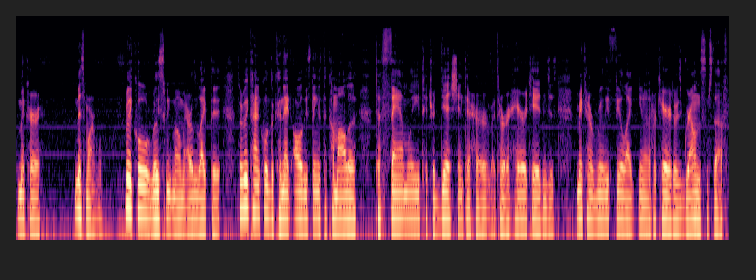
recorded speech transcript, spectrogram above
would make her Miss Marvel. Really cool, really sweet moment. I really liked it. So really kind of cool to connect all these things to Kamala, to family, to tradition, to her like to her heritage, and just making her really feel like you know her character is grounded some stuff.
